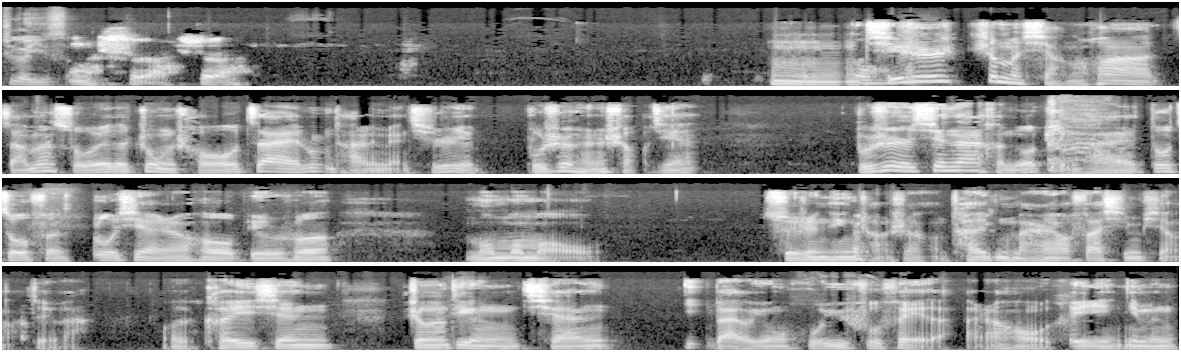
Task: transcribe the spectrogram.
这个意思。嗯，是啊，是啊，嗯，其实这么想的话，咱们所谓的众筹在论坛里面其实也不是很少见，不是现在很多品牌都走粉丝路线，然后比如说某某某随身听厂商，他马上要发新品了，对吧？我可以先征订前一百个用户预付费的，然后我可以你们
